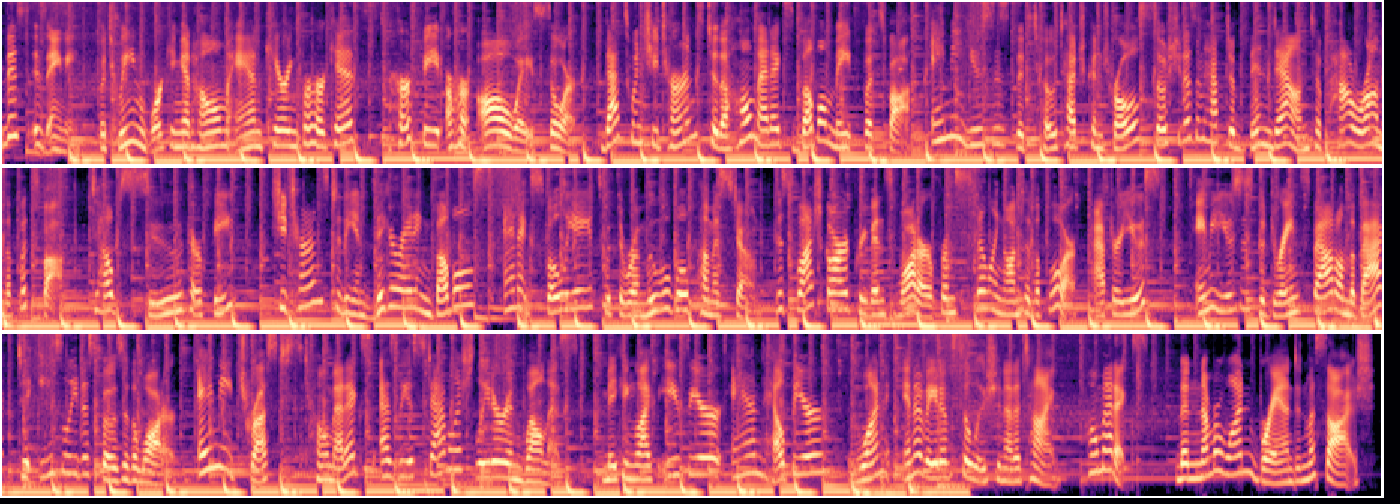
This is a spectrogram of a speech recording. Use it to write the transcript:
This is Amy. Between working at home and caring for her kids, her feet are always sore. That's when she turns to the Homedics Bubble Mate Foot Spa. Amy uses the toe touch controls so she doesn't have to bend down to power on the foot spa. To help soothe her feet, she turns to the invigorating bubbles and exfoliates with the removable pumice stone. The splash guard prevents water from spilling onto the floor. After use, Amy uses the drain spout on the back to easily dispose of the water. Amy trusts Homedics as the established leader in wellness, making life easier and healthier, one innovative solution at a time. Homedics, the number one brand in massage.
